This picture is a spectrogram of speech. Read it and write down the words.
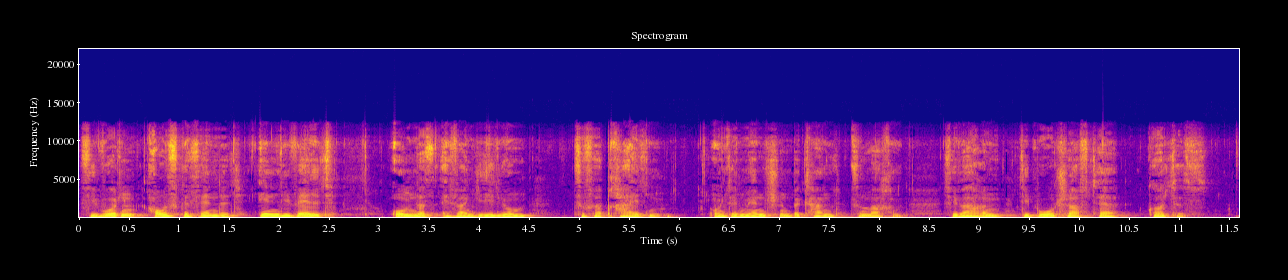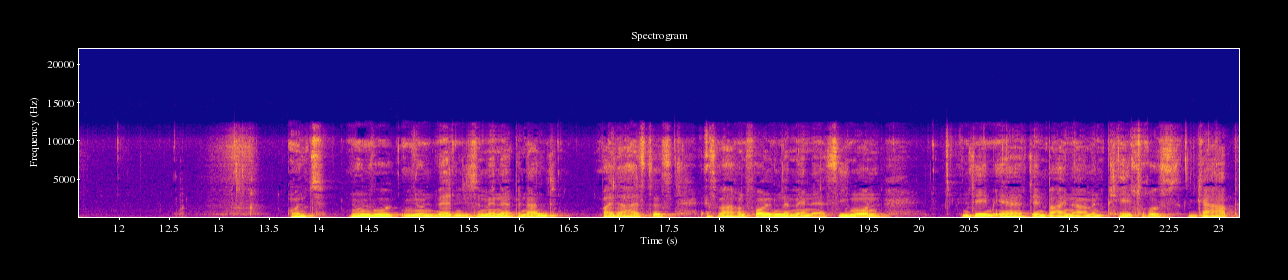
Sie wurden ausgesendet in die Welt, um das Evangelium zu verbreiten und den Menschen bekannt zu machen. Sie waren die Botschafter Gottes. Und nun, nun werden diese Männer benannt. Weiter heißt es, es waren folgende Männer. Simon, dem er den Beinamen Petrus gab,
